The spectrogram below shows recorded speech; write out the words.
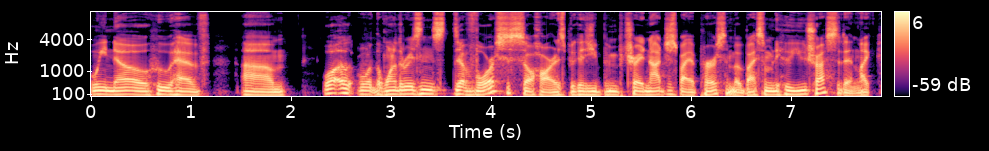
we know who have um, well, well, one of the reasons divorce is so hard is because you've been betrayed not just by a person but by somebody who you trusted in. Like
